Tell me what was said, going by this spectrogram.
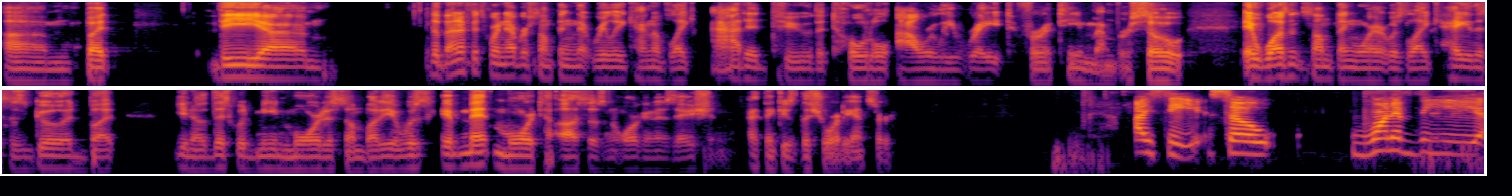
um, but the um, the benefits were never something that really kind of like added to the total hourly rate for a team member. So it wasn't something where it was like, hey, this is good, but you know this would mean more to somebody. It was it meant more to us as an organization i think is the short answer. I see. So one of the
